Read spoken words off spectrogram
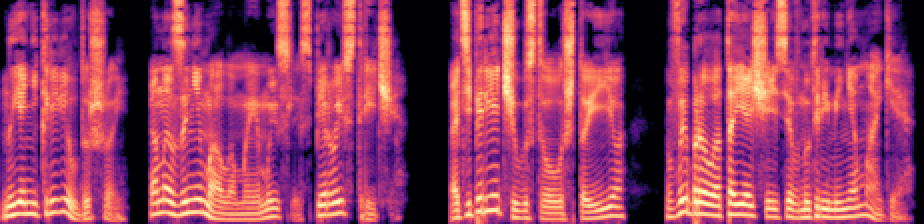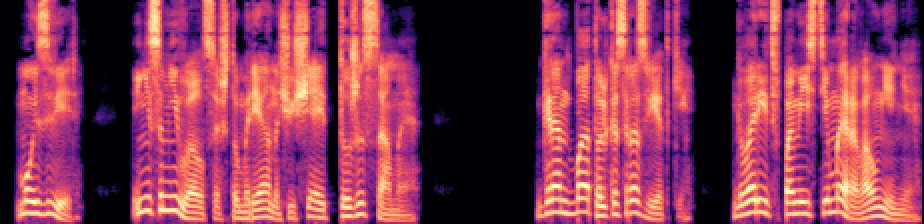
Но я не кривил душой. Она занимала мои мысли с первой встречи. А теперь я чувствовал, что ее выбрала таящаяся внутри меня магия, мой зверь, и не сомневался, что Мариан ощущает то же самое. Грандба только с разведки. Говорит, в поместье мэра волнение.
